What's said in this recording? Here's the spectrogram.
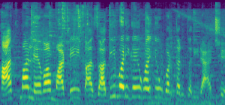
હાથમાં લેવા માટે એક આઝાદી મળી ગઈ હોય તેવું વર્તન કરી રહ્યા છે.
